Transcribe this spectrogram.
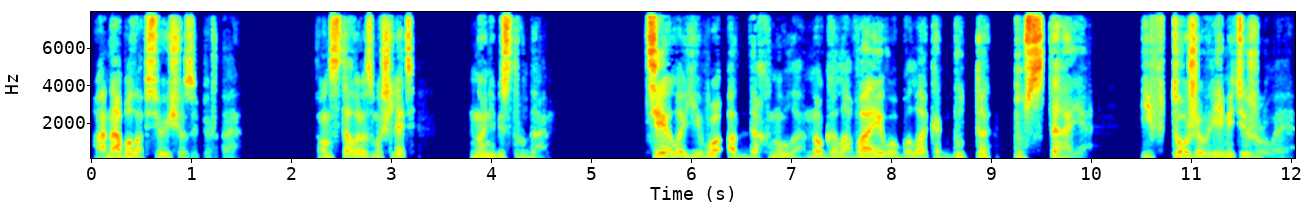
Она была все еще заперта. Он стал размышлять, но не без труда. Тело его отдохнуло, но голова его была как будто пустая и в то же время тяжелая.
